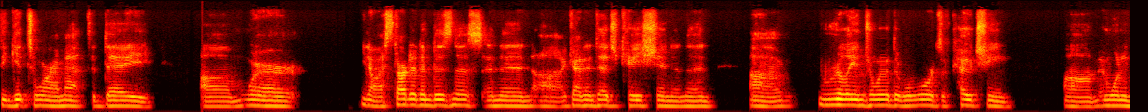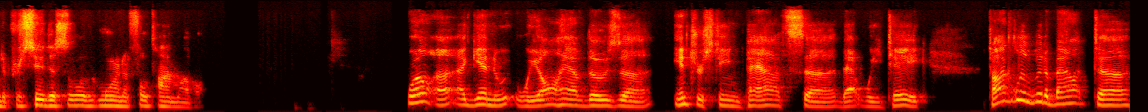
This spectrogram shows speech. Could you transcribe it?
to get to where I'm at today, um, where, you know, I started in business and then uh, I got into education and then uh, really enjoyed the rewards of coaching um, and wanted to pursue this a little bit more on a full time level. Well, uh, again, we all have those uh, interesting paths uh, that we take talk a little bit about uh,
